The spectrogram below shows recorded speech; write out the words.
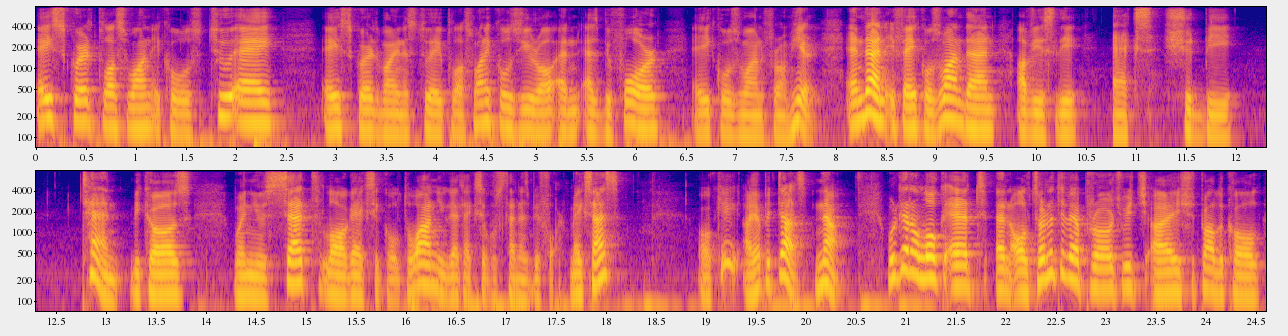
a squared plus 1 equals 2a. a squared minus 2a plus 1 equals 0. And as before, a equals 1 from here. And then if a equals 1, then obviously x should be 10 because when you set log x equal to 1, you get x equals 10 as before. Make sense? Okay, I hope it does. Now, we're going to look at an alternative approach, which I should probably call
